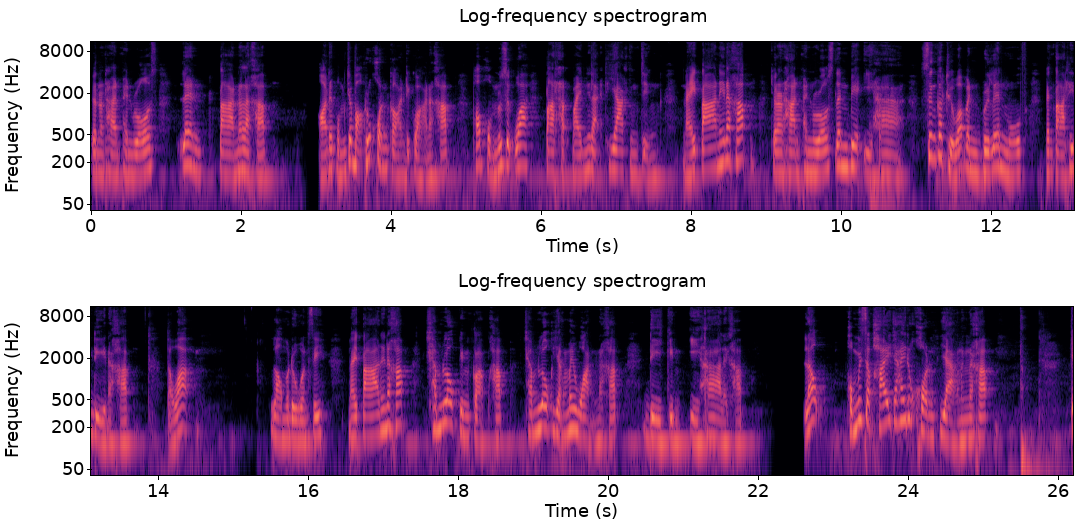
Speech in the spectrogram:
จนาธานเพนโรสเล่นตานั่นแหละครับอ๋อเดี๋ยวผมจะบอกทุกคนก่อนดีกว่านะครับ เพราะผมรู้สึกว่าตาถัดไปนี่แหละที่ยากจริงๆ ในตานี้นะครับจนาธานเพนโรสเล่นเบีย E5 ซึ่งก็ถือว่าเป็น brilliant move เป็นตาที่ดีนะครับ แต่ว่าเรามาดูกันสิในตานี้นะครับแชมป์โลกกินกลับครับแชมป์โลกยังไม่หวั่นนะครับ ดีกิน E5 เลยครับ แล้วผมมีเซอร์ไพรส์จะให้ทุกคนอย่างหนึ่งนะครับ เก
